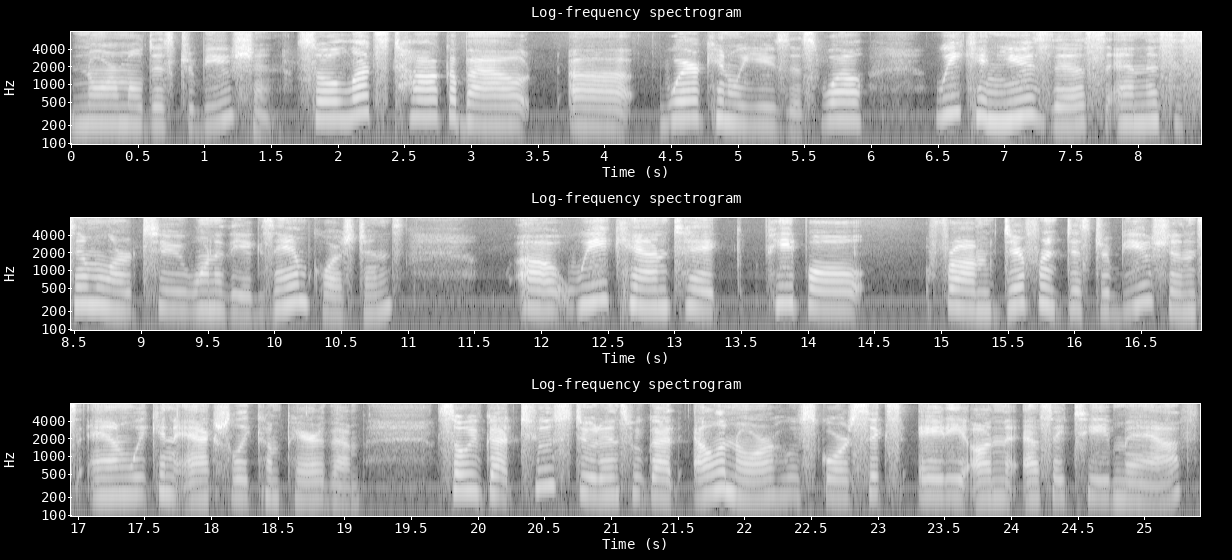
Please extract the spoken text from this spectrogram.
normal distribution. So let's talk about uh, where can we use this? Well, we can use this, and this is similar to one of the exam questions. Uh, we can take people from different distributions and we can actually compare them. So we've got two students. We've got Eleanor who scores 680 on the SAT Math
